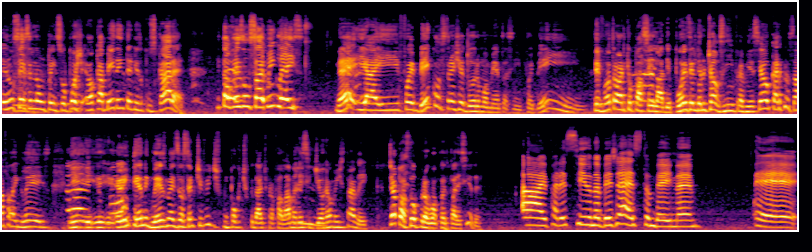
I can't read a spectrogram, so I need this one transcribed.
eu não sei se ele não pensou, poxa, eu acabei da entrevista pros caras e talvez não saibam inglês. Né? E aí foi bem constrangedor o momento, assim. Foi bem. Teve outra hora que eu passei lá depois, ele deu um tchauzinho pra mim, assim, ah, o cara que não sabe falar inglês. E- Ai, e- eu entendo inglês, mas eu sempre tive um pouco de dificuldade pra falar, mas nesse dia eu realmente travei. Já passou por alguma coisa parecida? Ai, parecido na BGS também, né? É,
